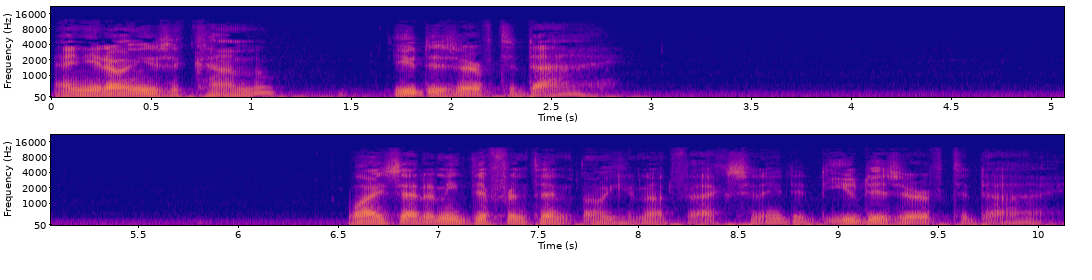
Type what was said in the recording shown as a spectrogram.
and you don't use a condom, you deserve to die. Why is that any different than, oh, you're not vaccinated? You deserve to die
